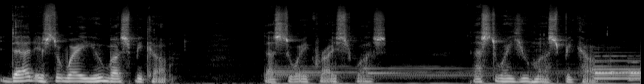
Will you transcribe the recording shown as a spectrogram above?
that is the way you must become. That's the way Christ was. That's the way you must become.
